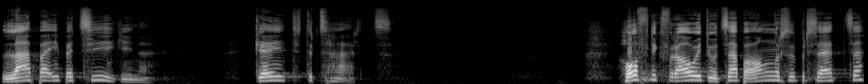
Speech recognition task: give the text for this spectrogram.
Leben in Beziehungen geht durchs Herz. Hoffnung für alle tut es eben anders übersetzen.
